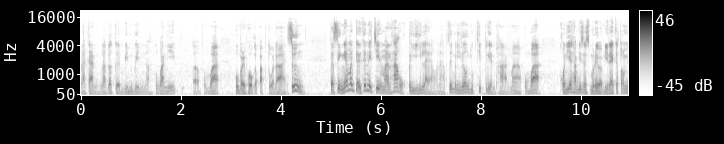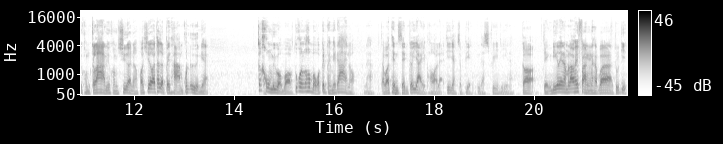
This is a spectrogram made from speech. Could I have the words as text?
แล้วกัน แล้วก็เกิด win-win เนาะทุกวันนี้ผมว่าผู้บริโภคก็ปรับตัวได้ ซึ่ง แต่สิ่งนี้มันเกิดขึ้นในจีนประมาณห้าหกปีที่แล้วนะครับซึ่งเป็นเรื่องยุคที่เปลี่ยนผ่านมาก ผมว่าคนที่จะทำ business model แบบนี้ได้ก็ต้องมีความกล้ามีความเชื่อนะเพราะเชื่อว่าถ้าเกิดไปถามคนอื่นเนี่ยก็คงมีบอกบอกทุกคนก็คงบอกว่าเป็นไปไม่ได้หรอกนะครับแต่ว่า Tencent ก็ใหญ่พอแหละที่อยากจะเปลี่ยนอินดัสทรีนี้นะครับก็เจ๋งดีก็เลยนำมาเล่าให้ฟังนะครับว่าธุรกิจ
